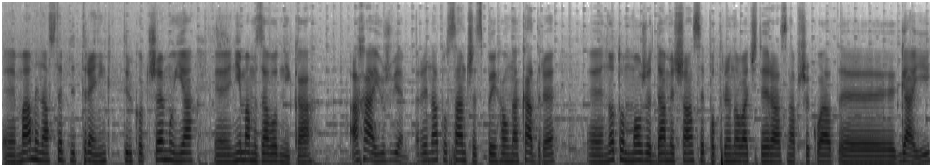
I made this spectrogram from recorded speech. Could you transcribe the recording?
E, Mamy następny trening, tylko czemu ja e, nie mam zawodnika? Aha, już wiem, Renato Sanchez pojechał na kadrę, no to może damy szansę potrenować teraz na przykład e, Gai.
